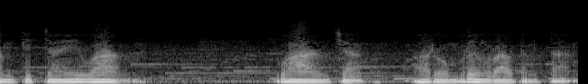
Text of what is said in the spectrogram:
ทำจิตใจให้ว่างวางจากอารมณ์เรื่องราวต่าง ๆ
